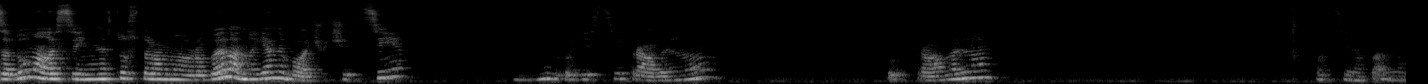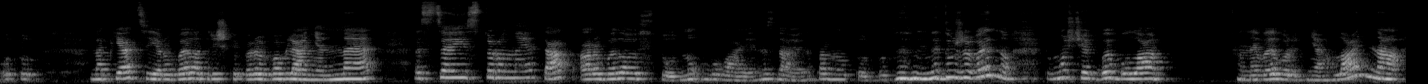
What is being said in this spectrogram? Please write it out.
задумалася і не в ту сторону робила, але я не бачу, чи ці. Ні, вроді ці правильно. Тут правильно. Оці, напевно. Отут на п'ятці я робила трішки перебавляння не з цієї сторони, так, а робила ось тут. Ну, буває, не знаю, напевно, тут, бо не дуже видно, тому що якби була невиворотня гладь на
